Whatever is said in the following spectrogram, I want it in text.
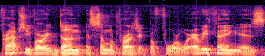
Perhaps you've already done a similar project before where everything is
